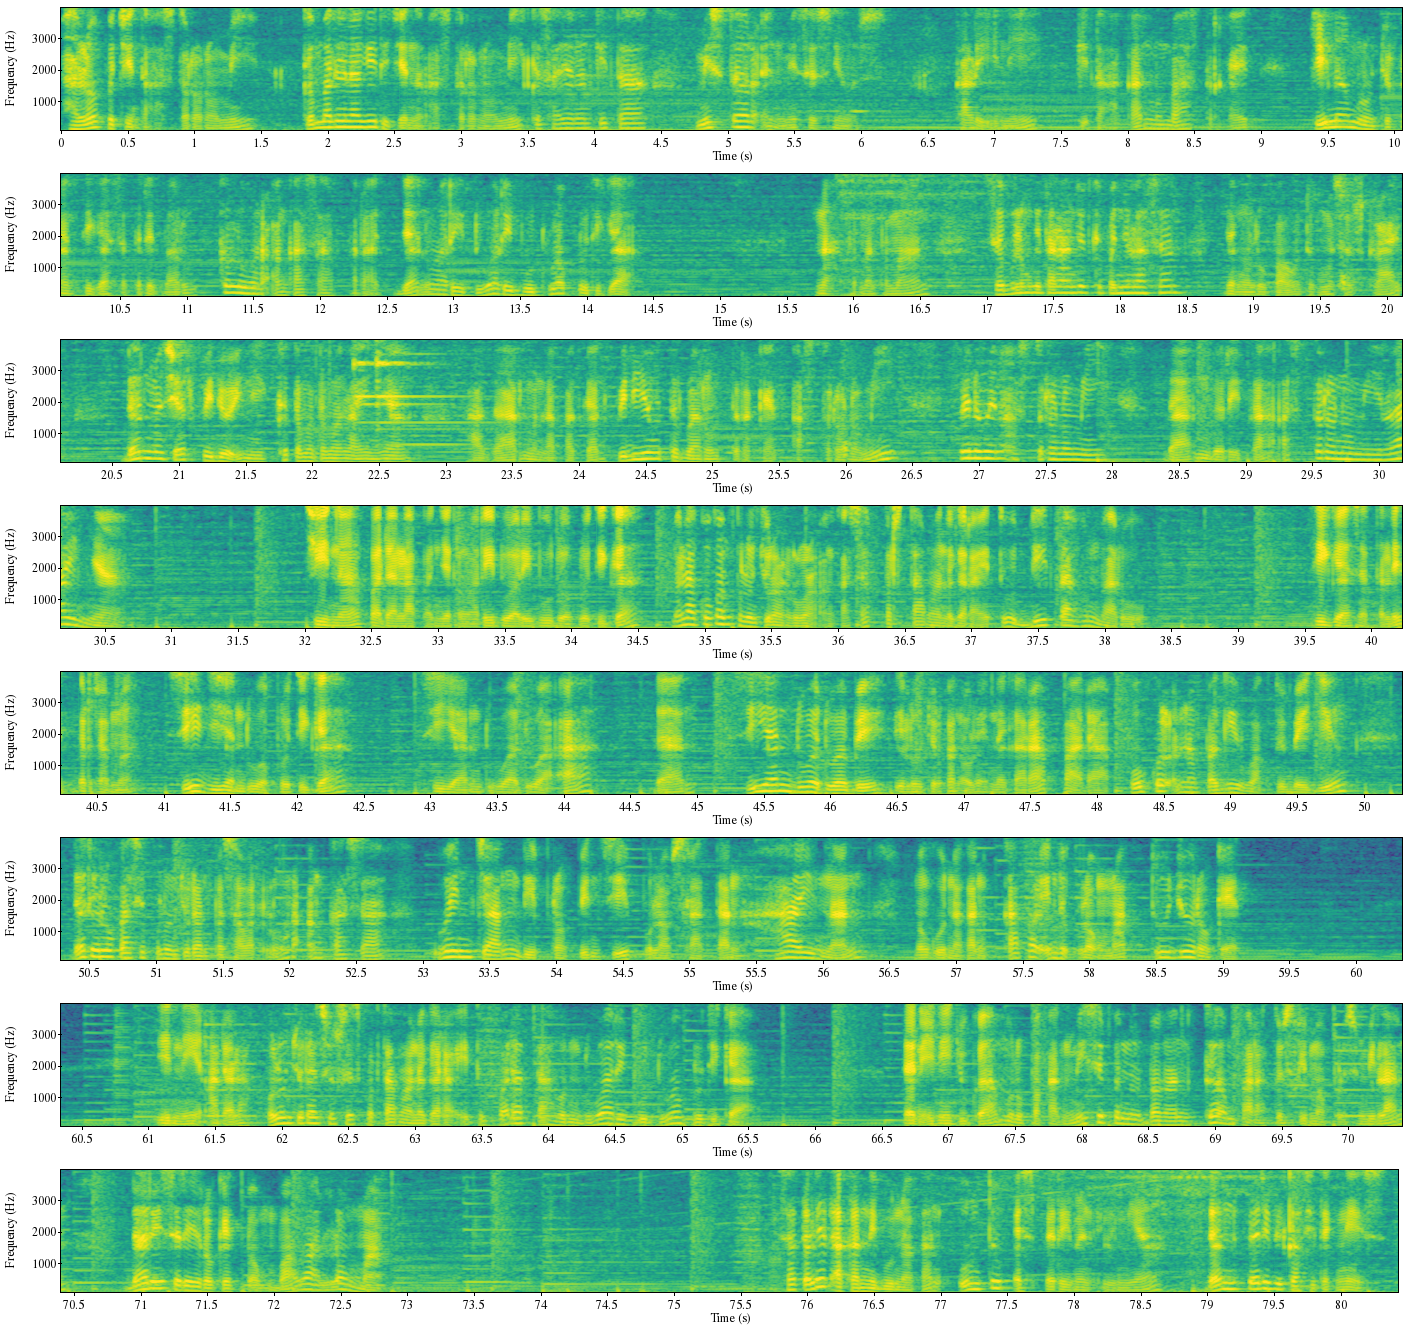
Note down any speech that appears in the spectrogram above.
Halo pecinta astronomi, kembali lagi di channel astronomi kesayangan kita, Mr. and Mrs. News. Kali ini kita akan membahas terkait Cina meluncurkan tiga satelit baru ke luar angkasa pada Januari 2023. Nah teman-teman, sebelum kita lanjut ke penjelasan, jangan lupa untuk subscribe dan share video ini ke teman-teman lainnya agar mendapatkan video terbaru terkait astronomi, fenomena astronomi, dan berita astronomi lainnya. Cina pada 8 Januari 2023 melakukan peluncuran luar angkasa pertama negara itu di tahun baru. Tiga satelit bernama Xijian 23, Xian 22A, dan Xian 22B diluncurkan oleh negara pada pukul 6 pagi waktu Beijing dari lokasi peluncuran pesawat luar angkasa Wenchang di Provinsi Pulau Selatan Hainan menggunakan kapal induk Longmark 7 roket. Ini adalah peluncuran sukses pertama negara itu pada tahun 2023. Dan ini juga merupakan misi penerbangan ke-459 dari seri roket pembawa Longmark. Satelit akan digunakan untuk eksperimen ilmiah dan verifikasi teknis,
